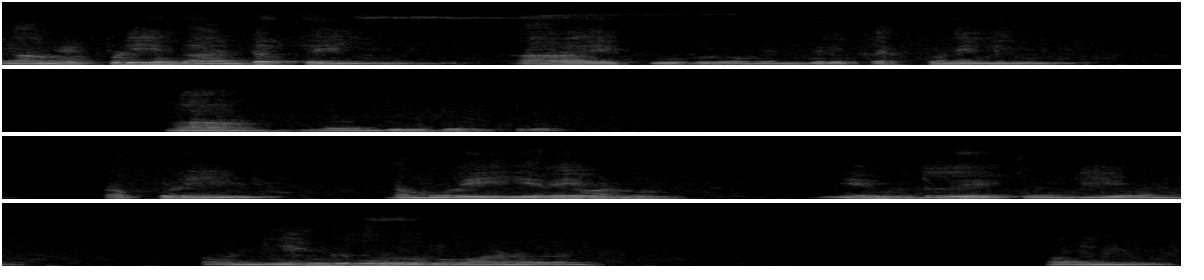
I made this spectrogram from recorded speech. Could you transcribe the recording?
நாம் எப்படி இந்த அண்டத்தை ஆராயப் போகிறோம் என்கிற கற்பனையில் நாம் நிகழ்ந்து கொண்டிருக்கிறோம். அப்படி நம்முடைய இறைவன் என்று தோன்றியவன் அவன் எங்கிருந்து உருவானவன் அவன்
